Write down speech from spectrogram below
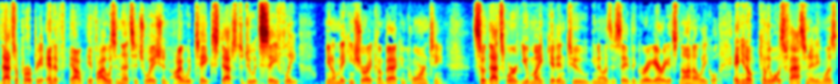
that's appropriate. And if uh, if I was in that situation, I would take steps to do it safely. You know, making sure I come back in quarantine. So that's where you might get into, you know, as I say, the gray area. It's not all equal. And you know, Kelly, what was fascinating was,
